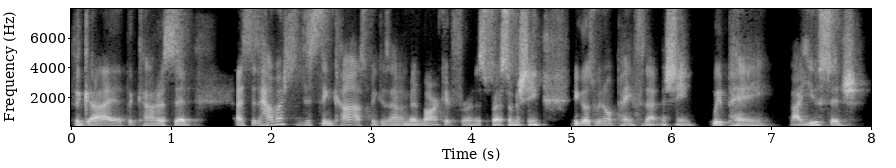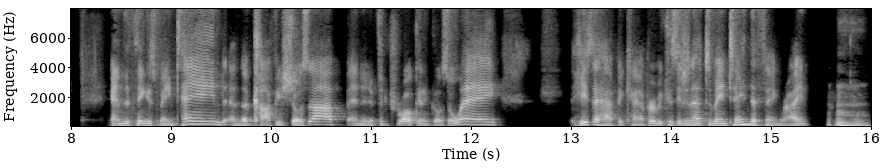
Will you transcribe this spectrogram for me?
the guy at the counter said, I said, how much did this thing cost? Because I'm in market for an espresso machine. He goes, we don't pay for that machine. We pay by usage. And the thing is maintained and the coffee shows up. And if it's broken, it goes away. He's a happy camper because he doesn't have to maintain the thing, right? Mhm.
